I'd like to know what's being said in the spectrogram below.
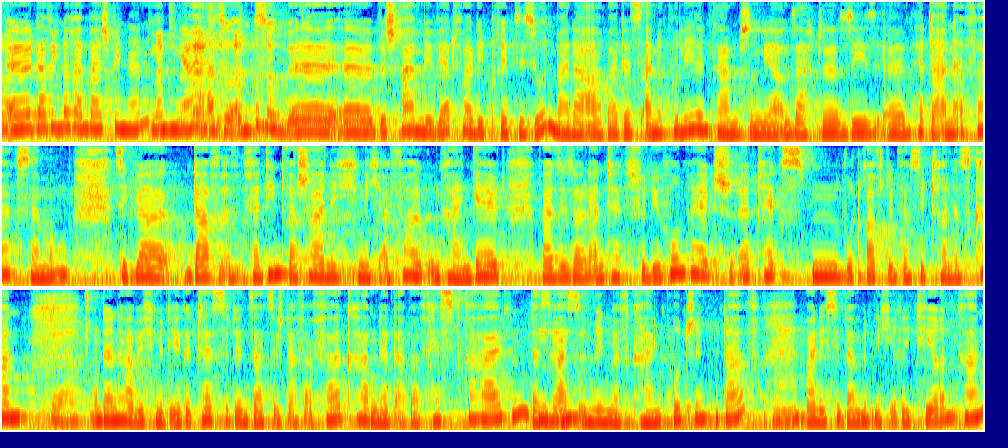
äh, darf ich noch ein Beispiel nennen? Natürlich. Ja, also um zu äh, äh, beschreiben, wie wertvoll die Präzision bei der Arbeit ist. Eine Kollegin kam zu mir und sagte, sie äh, hätte eine Erfolgshemmung. Sie klar, darf, verdient wahrscheinlich nicht Erfolg und kein Geld, weil sie soll einen Text für die Homepage äh, texten, wo drauf steht, was sie Tolles kann. Ja. Und dann habe ich mit ihr getestet den Satz, ich darf Erfolg haben, der hat aber festgehalten. Das mhm. heißt im Wingwave kein Coachingbedarf. Darf, mhm. weil ich sie damit nicht irritieren kann.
